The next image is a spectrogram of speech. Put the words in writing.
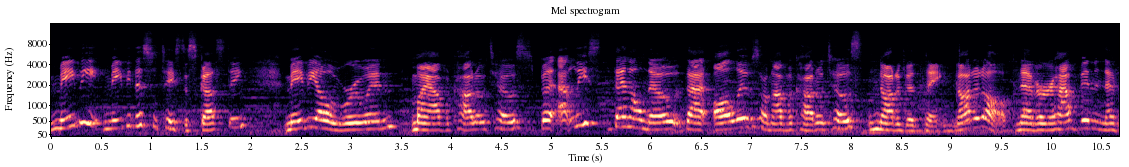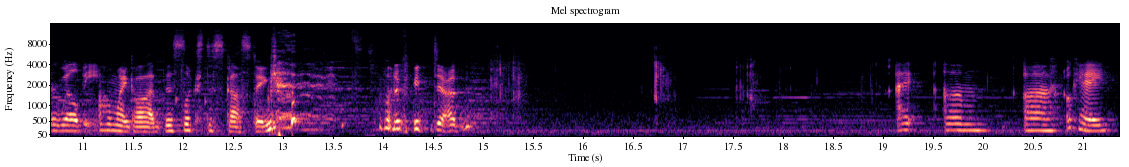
Maybe, maybe this will taste disgusting. Maybe I'll ruin my avocado toast, but at least then I'll know that olives on avocado toast, not a good thing. Not at all. Never have been and never will be. Oh my god, this looks disgusting. what have we done? I, um, uh, okay,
